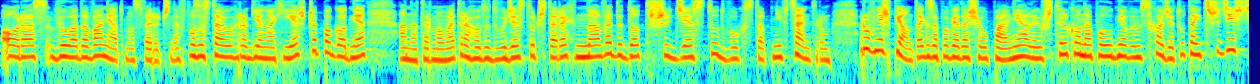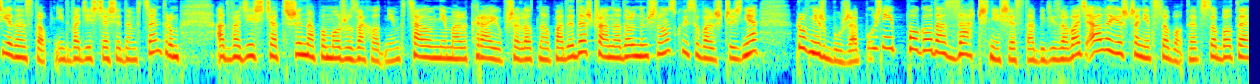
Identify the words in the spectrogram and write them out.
oraz wyładowania atmosferyczne. W pozostałych regionach jeszcze pogodnie, a na termometrach od 24 nawet do 32 stopni w centrum. Również piątek zapowiada się upalnie, ale już tylko na południowym wschodzie. Tutaj 31 stopni, 27 w centrum, a 23 na Pomorzu Zachodnim. W całym niemal kraju przelotne opady deszczu, a na Dolnym Śląsku i Suwalszczyźnie również burze. Później pogoda zacznie się stabilizować, ale jeszcze nie w sobotę. W sobotę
